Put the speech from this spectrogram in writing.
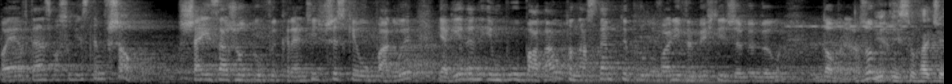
Powiem w ten sposób, jestem w szoku. Sześć zarzutów wykręcić, wszystkie upadły. Jak jeden im upadał, to następny próbowali wymyślić, żeby był dobry. Rozumiesz? I, I słuchajcie,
